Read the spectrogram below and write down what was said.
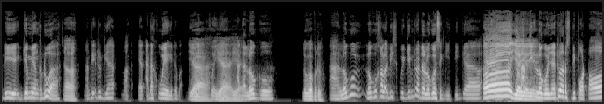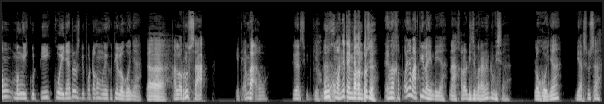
di game yang kedua heeh. nanti itu dia ya, ada kue gitu pak. Iya, Kuenya, iya, iya. Ada logo. Logo apa tuh? Ah logo logo kalau di Squid Game itu ada logo segitiga. Oh iya iya nanti iya. logonya itu harus dipotong mengikuti kuenya itu harus dipotong mengikuti logonya. Heeh. Kalau rusak ditembak kamu dengan Squid Game. Oh, Nah, hukumannya tembakan terus ya? tembak pokoknya mati lah intinya. Nah kalau di Jembrana itu bisa logonya biar susah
